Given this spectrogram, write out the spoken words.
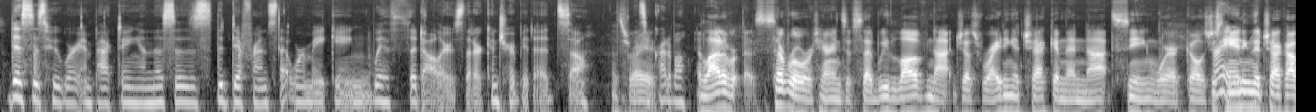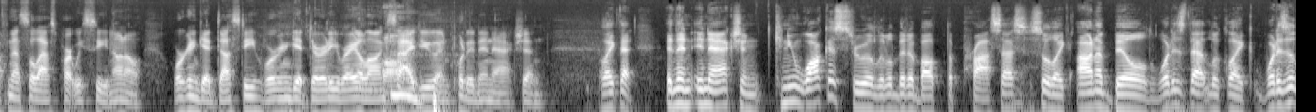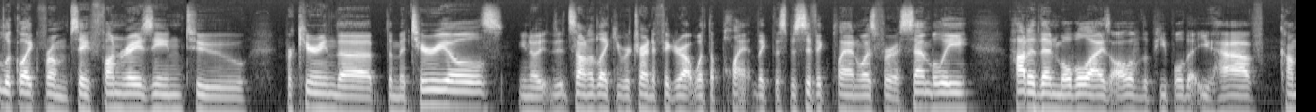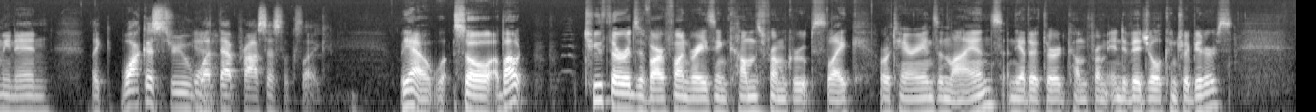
this is who we're impacting, and this is the difference that we're making with the dollars that are contributed. So That's right. It's incredible. A lot of uh, several Rotarians have said we love not just writing a check and then not seeing where it goes, just Right. handing the check off and that's the last part we see. No, no, we're going to get dusty, we're going to get dirty right alongside you and put it in action. I like that. And then in action, can you walk us through a little bit about the process? So, like on a build, what does that look like? What does it look like from, say, fundraising to procuring the the materials. You know, it sounded like you were trying to figure out what the plan, like the specific plan was for assembly, how to then mobilize all of the people that you have coming in. Like, walk us through Yeah. what that process looks like. Yeah, so about two thirds of our fundraising comes from groups like Rotarians and Lions, and the other third come from individual contributors.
